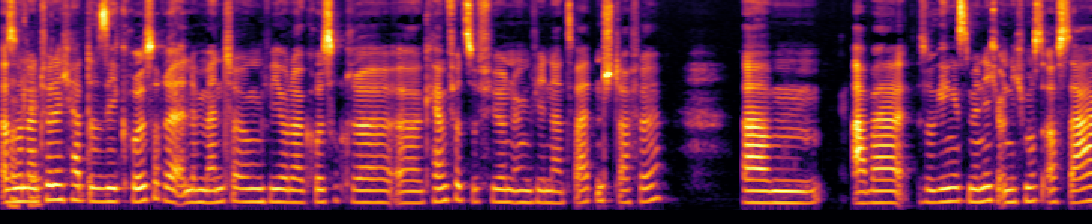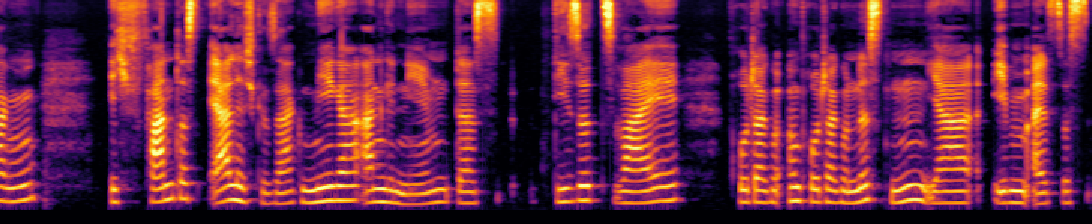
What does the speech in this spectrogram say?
Also okay. natürlich hatte sie größere Elemente irgendwie oder größere äh, Kämpfe zu führen irgendwie in der zweiten Staffel. Ähm, aber so ging es mir nicht. Und ich muss auch sagen, ich fand das ehrlich gesagt mega angenehm, dass diese zwei Protagonisten ja eben als das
